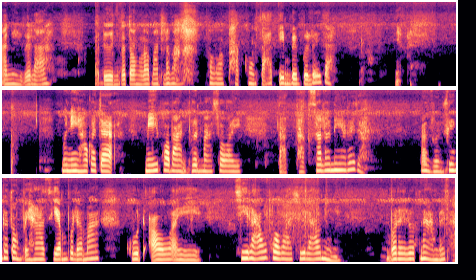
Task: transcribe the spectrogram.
อันนี้เวลาเดินก็ต้องระมัดระวัง เพราะว่าผักของสาเต็มไปหมดเลยจ้ะเนี่ยมื่อนี้เขาก็จะมีพ่อบ้านเพิ่นมาซอยตัดผักสะระเนียด้วยจ้ะบางส่วนฟินก็ต้องไปหาเสียมพุ่นแล้วมาขุดเอาไอ้ชีเล้าเพราะว่าชีเล้านี่บ่ได้รดน้ำเลยจ้ะ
